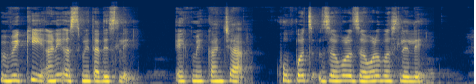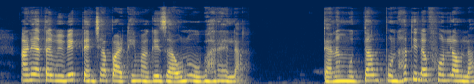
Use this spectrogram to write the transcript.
विकी आणि अस्मिता दिसले. एकमेकांच्या खूपच जवळजवळ बसलेले. आणि आता विवेक त्यांच्या पाठीमागे जाऊन उभा राहिला. त्यानं मुद्दाम पुन्हा तिला फोन लावला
